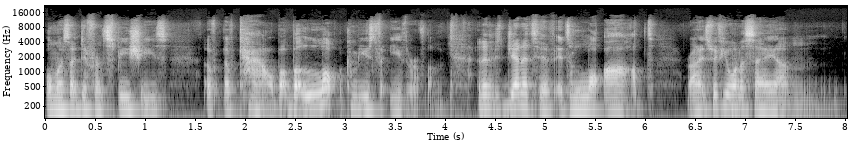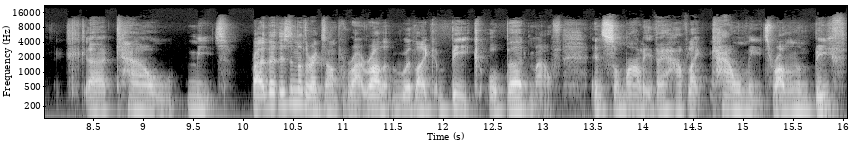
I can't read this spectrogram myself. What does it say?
almost like different species of, of cow. But but lot can be used for either of them. And in its genitive, it's lo'ad, right? So if you want to say um, uh, cow meat, Right, there's another example, right? Rather with like beak or bird mouth. In Somali, they have like cow meat rather than beef.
